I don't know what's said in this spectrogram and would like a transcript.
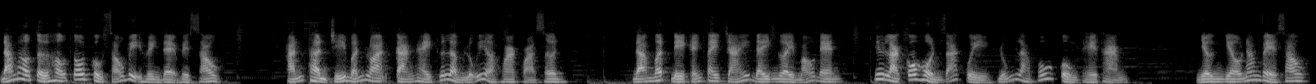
đám hậu tử hậu tôn cùng sáu vị huỳnh đệ về sau Hắn thần trí bấn loạn cả ngày cứ lầm lũi ở Hoa Quả Sơn. Đã mất đi cánh tay trái đầy người máu đen, như là cô hồn dã quỷ đúng là vô cùng thê thảm. Nhưng nhiều năm về sau,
